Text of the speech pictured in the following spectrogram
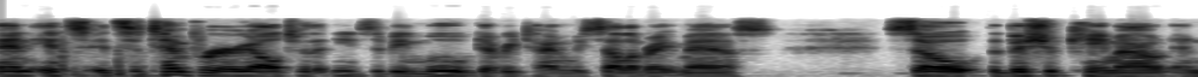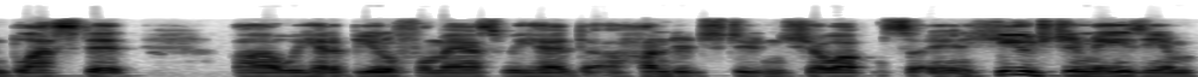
and it's it's a temporary altar that needs to be moved every time we celebrate Mass. So the bishop came out and blessed it. Uh, we had a beautiful mass. We had a hundred students show up so- in a huge gymnasium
